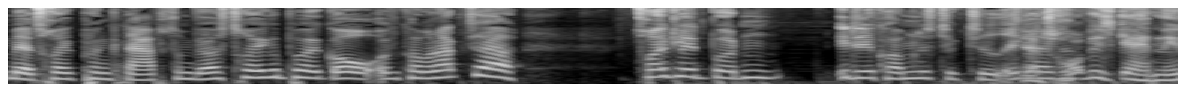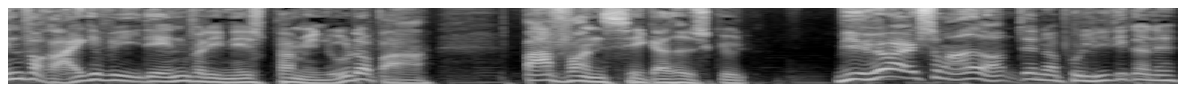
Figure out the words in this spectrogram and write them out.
med at trykke på en knap, som vi også trykkede på i går, og vi kommer nok til at trykke lidt på den i det kommende stykke tid. Ikke? Jeg Altså, tror, vi skal have den inden for rækkevidde inden for de næste par minutter bare. Bare for en sikkerheds skyld. Vi hører ikke så meget om det, når politikerne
